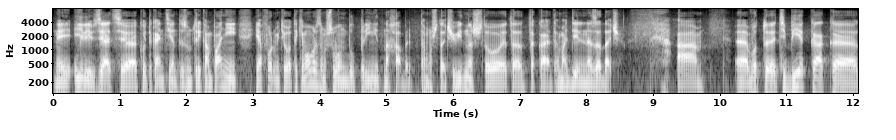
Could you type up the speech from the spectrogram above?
э, или взять э, какой-то контент изнутри компании и оформить его таким образом, чтобы он был принят на Хабре, потому что очевидно, что это такая там отдельная задача. А э, вот э, тебе, как э,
